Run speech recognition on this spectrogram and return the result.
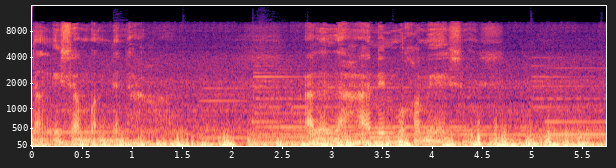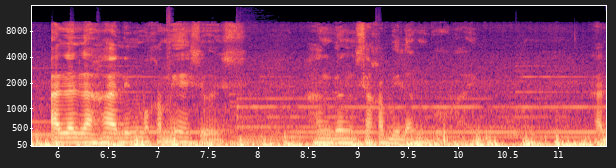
ng isang magnanakaw. Alalahanin mo kami, Jesus. Alalahanin mo kami, Jesus, hanggang sa kabilang buhay. At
